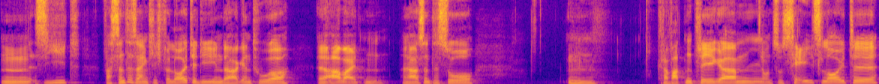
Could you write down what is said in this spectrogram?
mh, sieht, was sind das eigentlich für Leute, die in der Agentur äh, arbeiten. Ja, sind es so Krawattenträger und so Sales-Leute?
